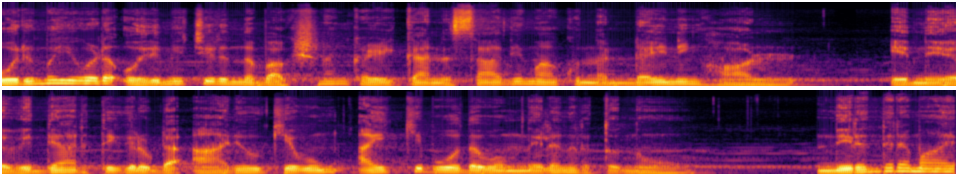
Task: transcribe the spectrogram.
ഒരുമയോടെ ഒരുമിച്ചിരുന്ന് ഭക്ഷണം കഴിക്കാൻ സാധ്യമാക്കുന്ന ഡൈനിങ് ഹാൾ എന്നിവ വിദ്യാർത്ഥികളുടെ ആരോഗ്യവും ഐക്യബോധവും നിലനിർത്തുന്നു. നിരന്തരമായ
